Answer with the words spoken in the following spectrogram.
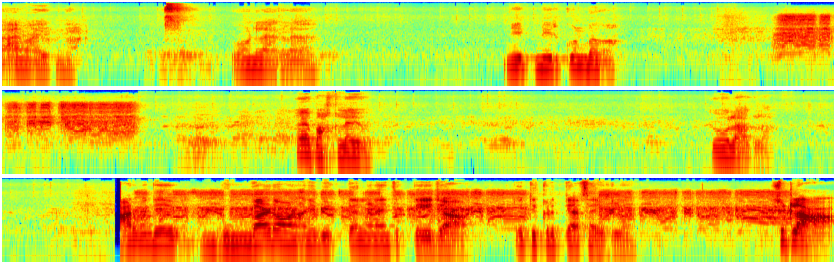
आणि माहीत नाही कोण लागला नीट निरकून बघा. काय पाकलाय हो. तो लागला. कारमध्ये भुंगाडॉन आणि विठ्ठल नाण्यांचा तेजा. तो तिकडे त्या साईडला. सुटला.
